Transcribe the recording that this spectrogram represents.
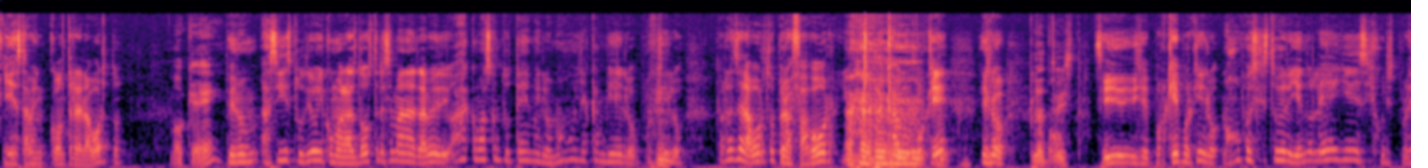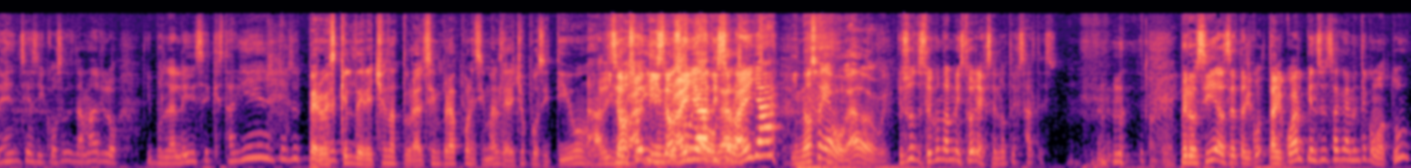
Y ella estaba en contra del aborto. Ok. Pero así estudió y como a las dos, tres semanas la veo y digo, ah, ¿cómo vas con tu tema? Y lo, no, ya cambié. Y lo, ¿por qué? Y lo, ahora es del aborto, pero a favor. Y yo, "Ah, cabrón, ¿por qué? Y lo, Plot No. twist. sí, dije, ¿por qué? ¿Por qué? Y lo, no, pues es que estoy leyendo leyes y jurisprudencias y cosas de la madre. Y, lo, y pues la ley dice que está bien, entonces... Pero no es que el derecho natural siempre va por encima del derecho positivo. Ah, Y díselo, a- y díselo a ella, abogado. díselo a ella. Y no soy abogado, güey. Yo solo te estoy contando una historia, Axel, no te exaltes. Pero sí, o sea, tal, tal cual pienso exactamente como tú.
